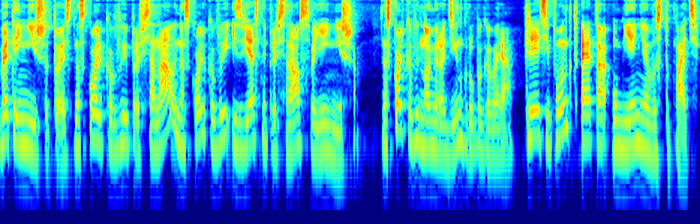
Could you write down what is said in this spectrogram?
в этой нише, то есть насколько вы профессионал и насколько вы известный профессионал своей нише. Насколько вы номер один, грубо говоря. Третий пункт — это умение выступать.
